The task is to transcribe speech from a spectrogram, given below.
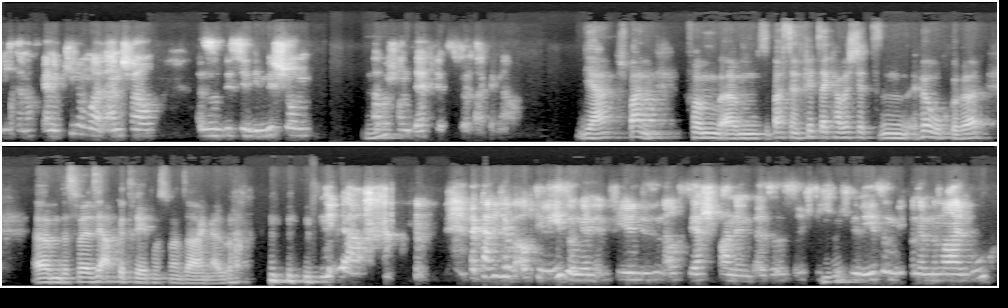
die ich dann auch gerne im Kino mal anschaue. Also ein bisschen die Mischung, mhm. aber schon sehr viel Thriller, genau. Ja, spannend. Vom ähm, Sebastian Fitzek habe ich jetzt ein Hörbuch gehört. Ähm, das war ja sehr abgedreht, muss man sagen. Also. ja, da kann ich aber auch die Lesungen empfehlen. Die sind auch sehr spannend. Also es ist richtig mhm. nicht eine Lesung wie von einem normalen Buch,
